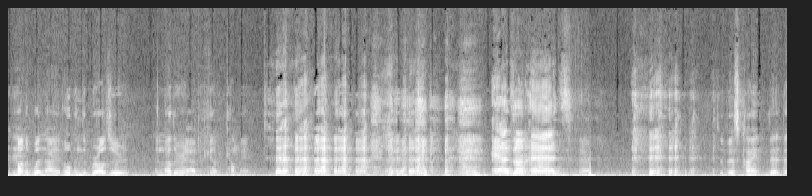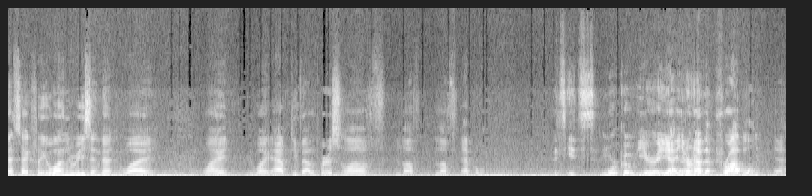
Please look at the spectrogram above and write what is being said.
Mhm. But when I open the browser, another ad co- come in. ads on ads. Yeah. So that's kind that that's actually one reason that why why why app developers love love love Apple. It's it's more coherent. Yeah, you don't have that problem. Yeah.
